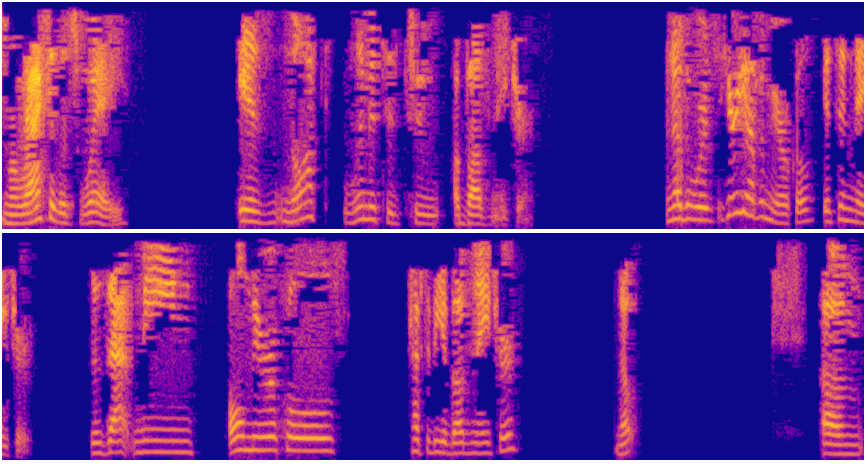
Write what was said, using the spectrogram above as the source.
miraculous way is not limited to above nature. In other words, here you have a miracle, it's in nature. Does that mean all miracles have to be above nature? Nope. Um,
